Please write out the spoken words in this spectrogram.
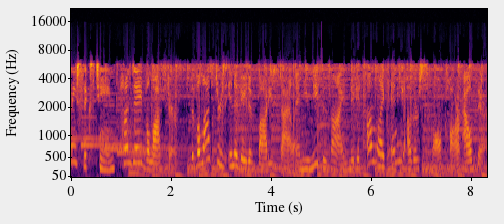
2016 Hyundai Veloster. The Veloster's innovative body style and unique design make it unlike any other small car out there.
